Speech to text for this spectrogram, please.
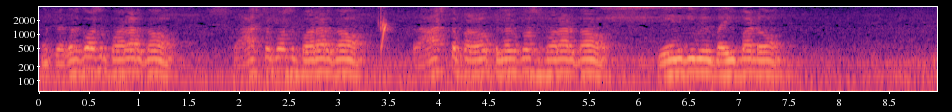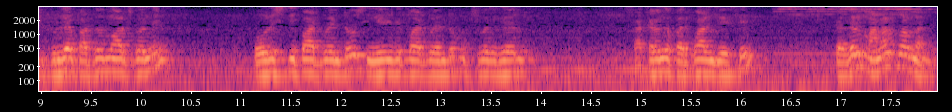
మేము ప్రజల కోసం పోరాడతాం రాష్ట్రం కోసం పోరాడతాం రాష్ట్ర పిల్లల కోసం పోరాడతాం. దేనికి మేము భయపడడం? ఇప్పుడుగా పద్ధతి మార్చుకొని పోలీస్ డిపార్ట్మెంటు సిఐడి డిపార్ట్మెంటు ముఖ్యమంత్రి గారు సక్రమంగా పరిపాలన చేసి ప్రజలు మనల్ని పొందండి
